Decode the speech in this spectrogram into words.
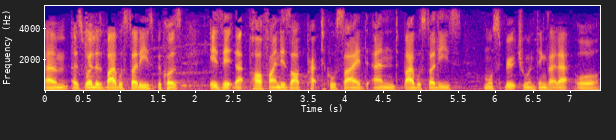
um, as well as Bible studies? Because is it that Pathfinders are practical side and Bible studies more spiritual and things like that? Or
